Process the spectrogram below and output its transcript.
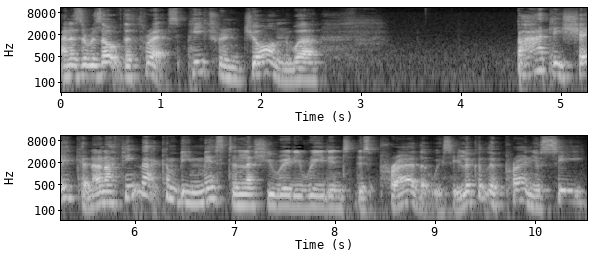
And as a result of the threats, Peter and John were badly shaken. And I think that can be missed unless you really read into this prayer that we see. Look at the prayer and you'll see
